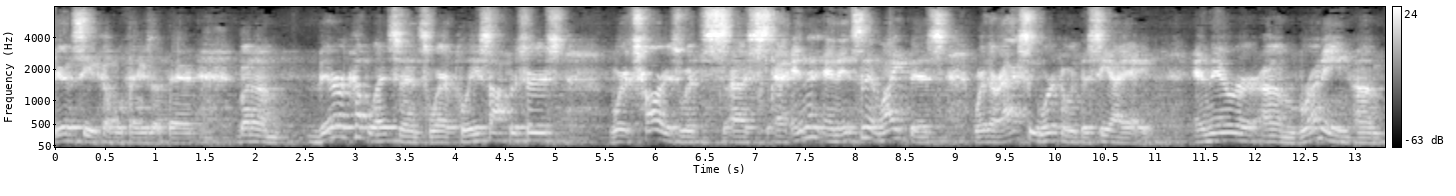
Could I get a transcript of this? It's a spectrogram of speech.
You're going to see a couple things up there. But um, there are a couple incidents where police officers were charged with uh, in an incident like this where they're actually working with the CIA and they were um, running um,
